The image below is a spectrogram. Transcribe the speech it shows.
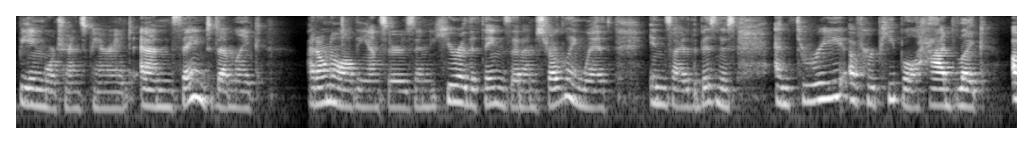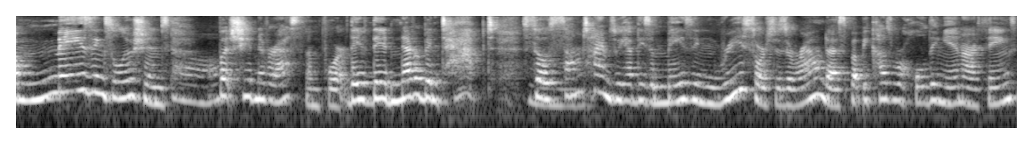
being more transparent and saying to them like I don't know all the answers, and here are the things that I'm struggling with inside of the business. And three of her people had like amazing solutions but she had never asked them for it. They, they had never been tapped. So sometimes we have these amazing resources around us, but because we're holding in our things,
